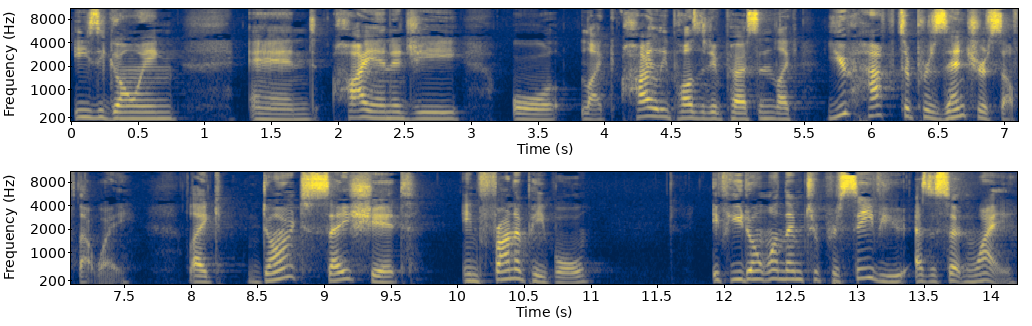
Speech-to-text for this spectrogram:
easygoing and high energy or like highly positive person, like you have to present yourself that way. Like, don't say shit in front of people if you don't want them to perceive you as a certain way.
